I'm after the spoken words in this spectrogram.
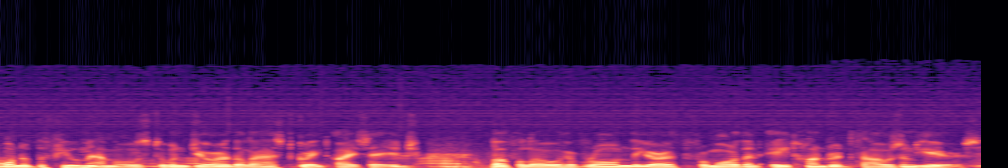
One of the few mammals to endure the last great ice age, Buffalo have roamed the earth for more than 800,000 years.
